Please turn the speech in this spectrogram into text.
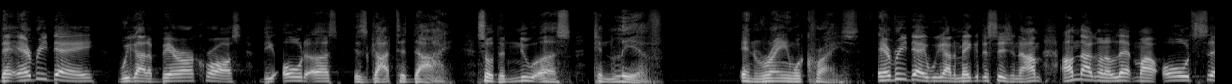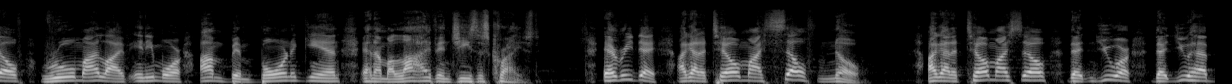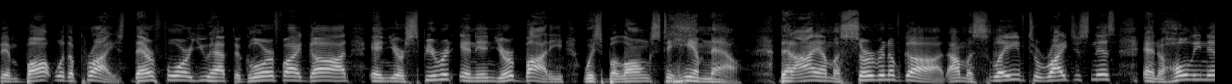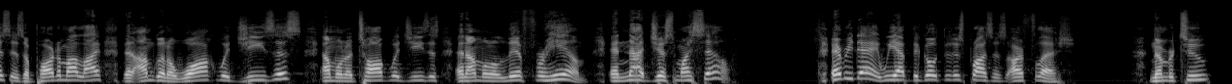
That every day we got to bear our cross. The old us has got to die so the new us can live and reign with Christ. Every day we got to make a decision. I'm, I'm not going to let my old self rule my life anymore. I'm been born again and I'm alive in Jesus Christ. Every day, I got to tell myself no. I got to tell myself that you are that you have been bought with a price. Therefore, you have to glorify God in your spirit and in your body which belongs to him now. That I am a servant of God. I'm a slave to righteousness and holiness is a part of my life. That I'm going to walk with Jesus. I'm going to talk with Jesus and I'm going to live for him and not just myself. Every day we have to go through this process, our flesh. Number two,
